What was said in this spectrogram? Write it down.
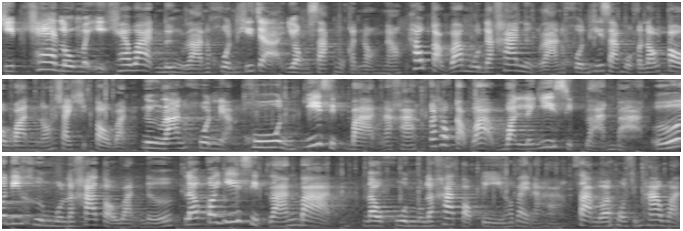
คิดแค่ลงมาอีกแค่ว่า 1 ล้านคนที่จะยอมซักหมวกกันน็อกเนาะ เท่ากับว่ามูลค่า 1 ล้านคนที่ซักหมวกกันน็อกต่อวันเนาะใช้คิดต่อวัน 1 ล้านคนเนี่ยคูณ 20 บาทนะคะ ก็เท่ากับว่าวันละ 20 ล้านบาท เออ นี่คือมูลค่าต่อวันเด้อแล้วก็ 20 ล้านบาท เราคูณมูลค่าต่อปีเข้าไปนะคะ 365 วัน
